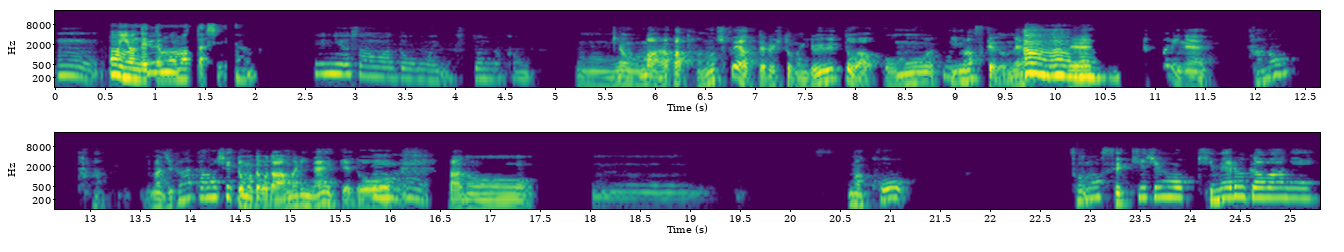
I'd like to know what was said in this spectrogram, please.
うん。本読んでても思ったし。うん牛乳さんはどう思います？どんな感じ？うん、でもまあ、やっぱ楽しくやってる人もいるとは思いますけどね。うんうんで、やっうん。ぱりね、たの、た、まあ自分は楽しいと思ったことはあんまりないけど、うんうんあのー、うーん、まあこう、その席順を決める側に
